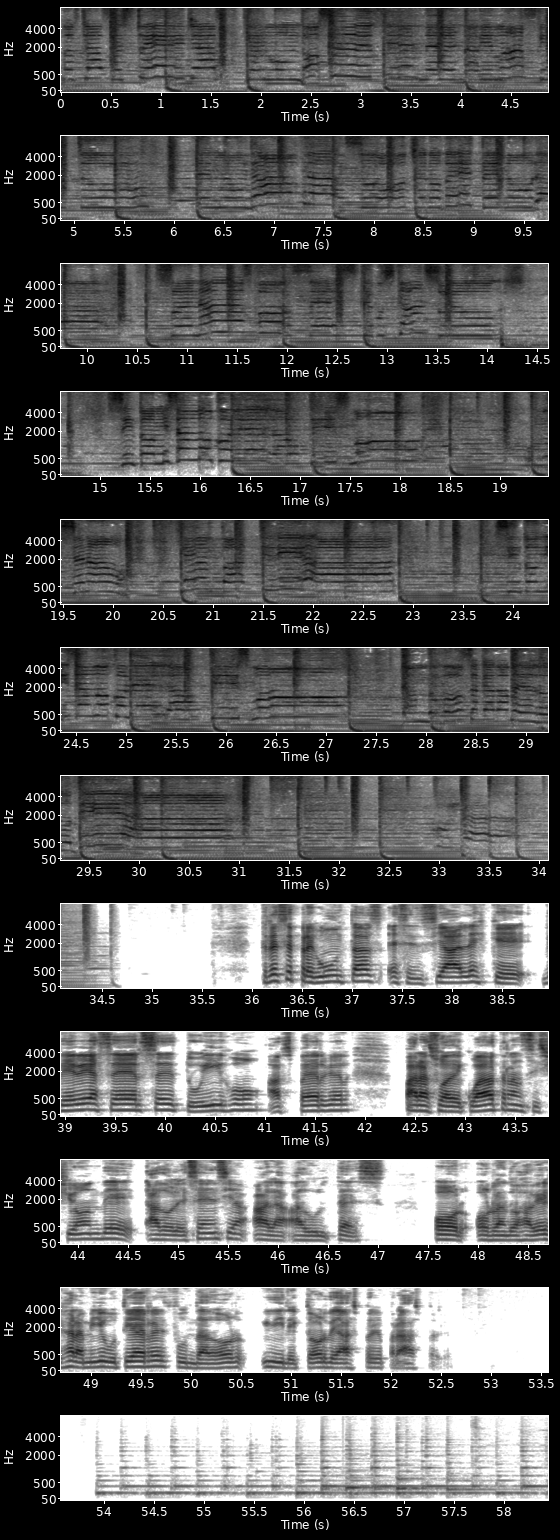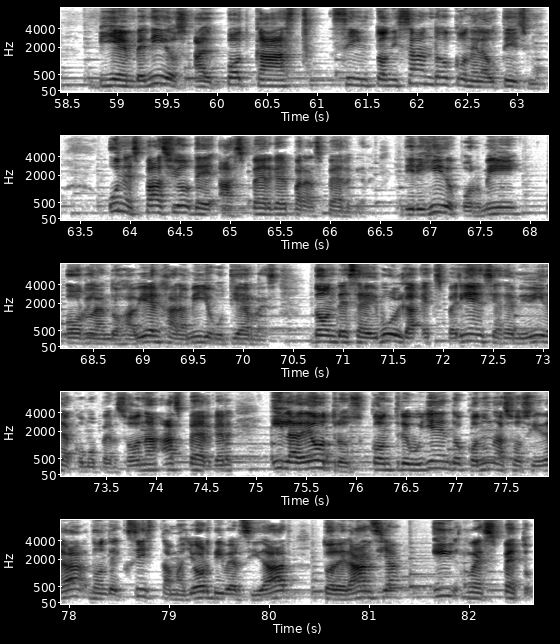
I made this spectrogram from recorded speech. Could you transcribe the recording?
todas las estrellas y el mundo se detiene, nadie más que tú. En un abrazo lleno de ternura, suenan las voces que buscan su luz, sintonizando con el autismo. Uno se enamora y empatía, sintonizando con el autismo, 13 preguntas esenciales que debe hacerse tu hijo Asperger para su adecuada transición de adolescencia a la adultez. Por Orlando Javier Jaramillo Gutiérrez, fundador y director de Asperger para Asperger. Bienvenidos al podcast Sintonizando con el Autismo un espacio de Asperger para Asperger, dirigido por mí, Orlando Javier Jaramillo Gutiérrez, donde se divulga experiencias de mi vida como persona Asperger y la de otros, contribuyendo con una sociedad donde exista mayor diversidad, tolerancia y respeto.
